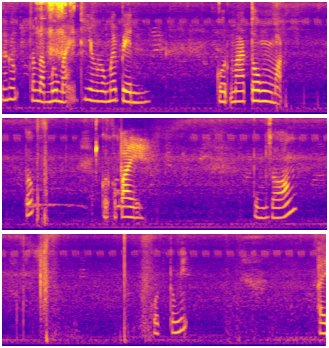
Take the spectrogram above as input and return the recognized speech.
นะครับสำหรับมือใหม่ที่ยังลงไม่เป็น กดมาตรงหมดปุ๊บกดเข้าไป ปุ่มสองกดตรงนี้ i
